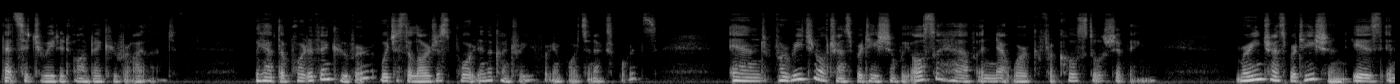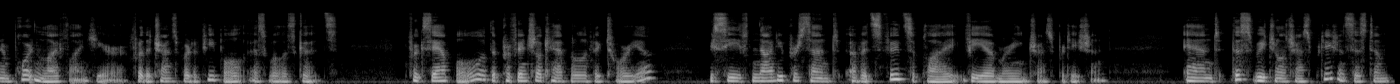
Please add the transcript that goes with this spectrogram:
that's situated on Vancouver Island. We have the Port of Vancouver, which is the largest port in the country for imports and exports. And for regional transportation, we also have a network for coastal shipping. Marine transportation is an important lifeline here for the transport of people as well as goods. For example, the provincial capital of Victoria receives 90% of its food supply via marine transportation, and this regional transportation system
